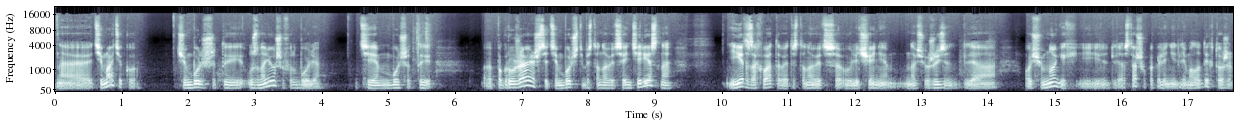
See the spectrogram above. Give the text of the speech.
э, тематику, чем больше ты узнаешь о футболе, тем больше ты погружаешься, тем больше тебе становится интересно, и это захватывает и становится увлечением на всю жизнь для очень многих, и для старшего поколения, и для молодых тоже.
